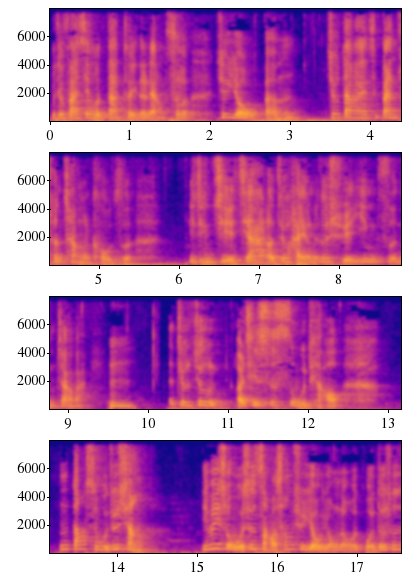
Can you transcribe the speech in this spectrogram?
我就发现我大腿的两侧就有嗯，就大概是半寸长的口子，已经结痂了，就还有那个血印子，你知道吧？嗯，就就而且是四五条。嗯，当时我就想，因为是我是早上去游泳的，我我都是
